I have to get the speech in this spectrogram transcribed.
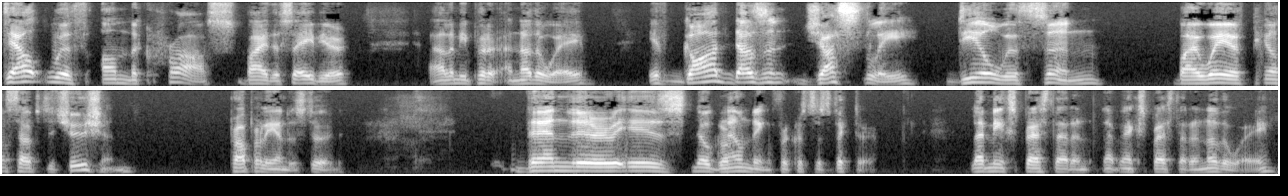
dealt with on the cross by the Savior, uh, let me put it another way if God doesn't justly deal with sin by way of penal substitution, properly understood, then there is no grounding for Christus Victor. Let me express that. Let me express that another way.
